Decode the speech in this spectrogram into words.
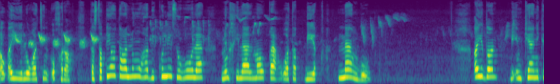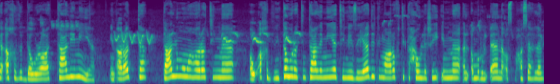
أو أي لغة أخرى تستطيع تعلمها بكل سهولة من خلال موقع وتطبيق مانجو. أيضا بإمكانك أخذ دورات تعليمية. إن أردت تعلم مهارة ما أو أخذ دورة تعليمية لزيادة معرفتك حول شيء ما الأمر الآن أصبح سهلا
